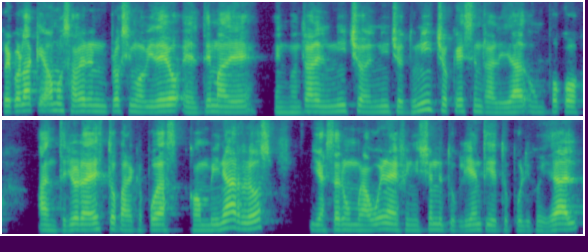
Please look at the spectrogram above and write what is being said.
Recordad que vamos a ver en el próximo video el tema de encontrar el nicho del nicho de tu nicho, que es en realidad un poco anterior a esto para que puedas combinarlos y hacer una buena definición de tu cliente y de tu público ideal.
